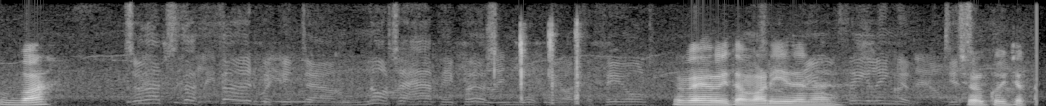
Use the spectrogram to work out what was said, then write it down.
ਵਾਹ So that's the third wicket down. Not a happy person walking off the field. ਵੇ ਹੋਈ ਤਾਂ ਮਾੜੀ ਇਹਦੇ ਨਾਲ Feeling of ਚਲ ਕੋਈ ਚੱਕਰ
